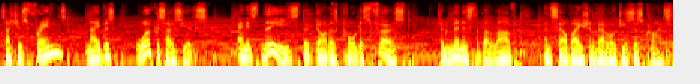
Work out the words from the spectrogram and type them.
such as friends, neighbours, work associates, and it's these that God has called us first to minister the love and salvation of our Lord Jesus Christ.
